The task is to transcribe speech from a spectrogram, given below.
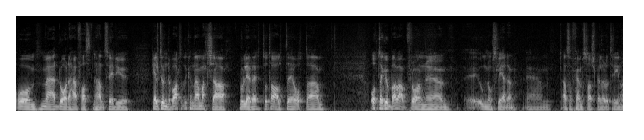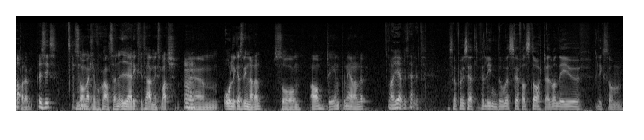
Och med då det här facit i hand så är det ju helt underbart att kunna matcha, vad blev det, totalt eh, åtta, åtta gubbar va? från eh, ungdomsleden. Eh, alltså fem startspelare och tre inhoppare. Precis. Som verkligen får chansen i en riktig tävlingsmatch. Mm. Ehm, och lyckas vinna den. Så ja, det är imponerande. Ja, jävligt härligt. Och sen får vi säga att för Lindomes i alla fall startelvan, det är ju liksom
